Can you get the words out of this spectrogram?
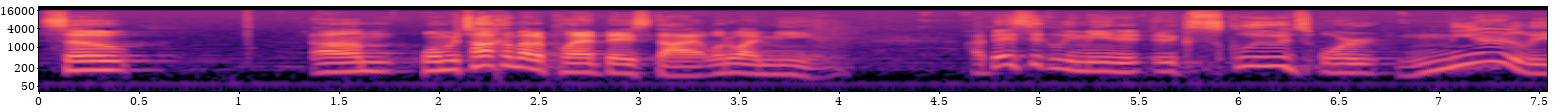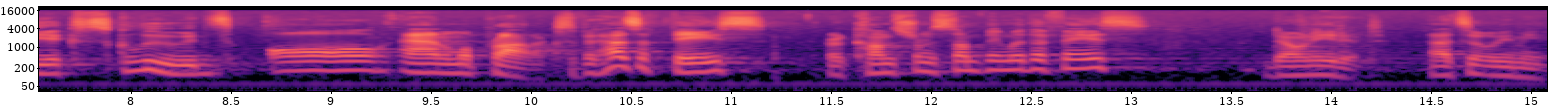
So um, when we're talking about a plant-based diet, what do I mean? I basically mean it, excludes or nearly excludes all animal products. If it has a face or comes from something with a face, don't eat it. That's what we mean.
